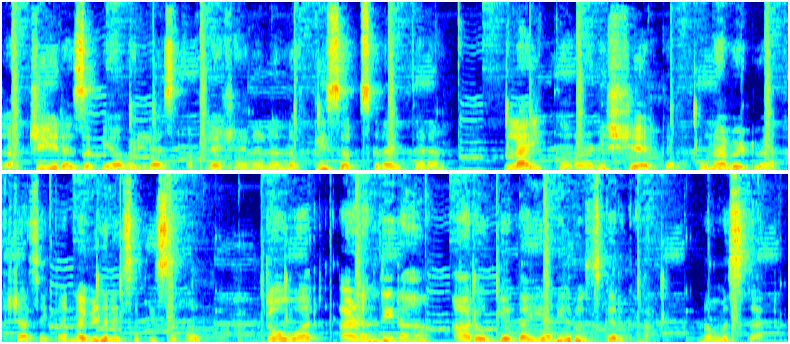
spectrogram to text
तर आजची ही रेसिपी आवडल्यास आपल्या चॅनलला नक्की सबस्क्राईब करा लाईक करा आणि शेअर करा. पुन्हा भेटूया अशाच एका नवीन रेसिपीसह तोवर आनंदी राहा आरोग्यदायी आणि रुचकर खा. नमस्कार.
